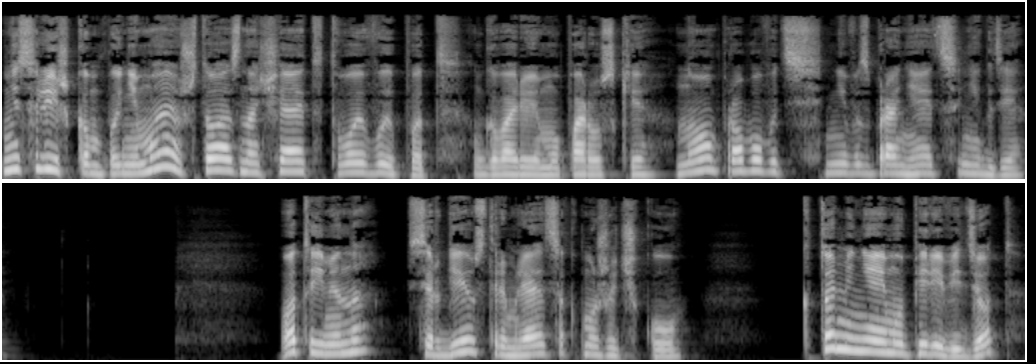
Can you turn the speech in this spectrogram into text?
Не слишком понимаю, что означает твой выпад, говорю ему по-русски, но пробовать не возбраняется нигде. Вот именно, Сергей устремляется к мужичку. Кто меня ему переведет?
